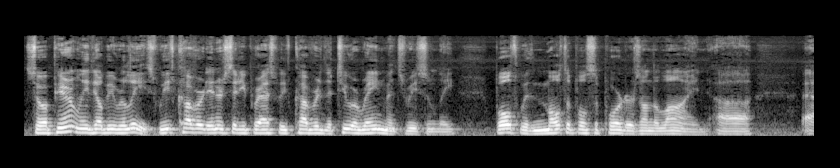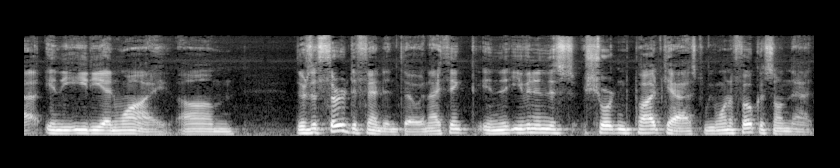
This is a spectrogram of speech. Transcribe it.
So apparently they'll be released. We've covered Inner City Press, we've covered the two arraignments recently, both with multiple supporters on the line uh, uh, in the EDNY. Um, there's a third defendant, though, and I think in the, even in this shortened podcast, we want to focus on that.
